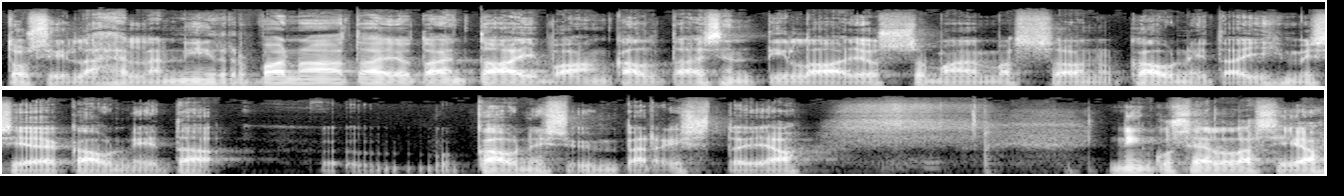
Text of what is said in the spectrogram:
tosi lähellä nirvanaa tai jotain taivaan kaltaisen tilaa, jossa maailmassa on kauniita ihmisiä ja kauniita, kaunis ympäristö ja niin kuin sellaisia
